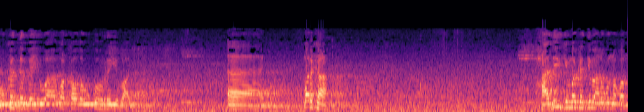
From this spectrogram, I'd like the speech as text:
wuu ka dambeeyey warkooda wuu ka horreeyey ba marka xadiidkii marka dib aan ugu noqon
